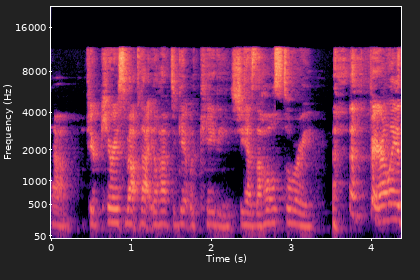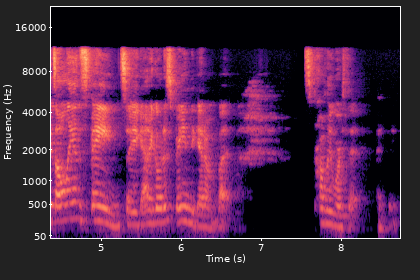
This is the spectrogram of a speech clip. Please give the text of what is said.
yeah, if you're curious about that, you'll have to get with Katie. She has the whole story. Apparently, it's only in Spain, so you got to go to Spain to get them, but it's probably worth it, I think.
